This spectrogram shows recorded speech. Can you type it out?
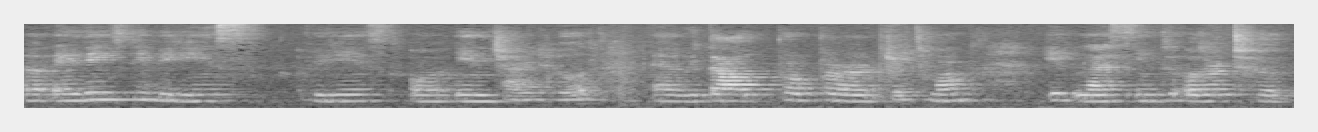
uh, ADHD begins begins uh, in childhood, and without proper treatment, it lasts into adulthood.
